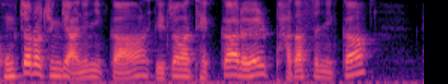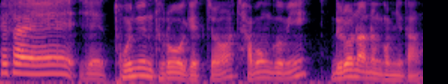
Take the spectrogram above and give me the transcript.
공짜로 준 게 아니니까 일정한 대가를 받았으니까 회사에 이제 돈은 들어오겠죠. 자본금이 늘어나는 겁니다.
